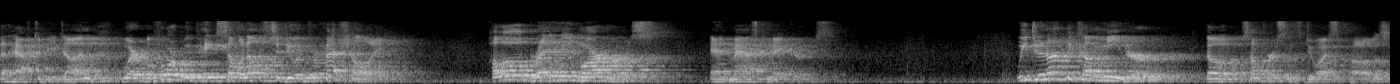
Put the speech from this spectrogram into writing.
that have to be done, where before we paid someone else to do it professionally. Hello, brand new barbers and mask makers. We do not become meaner, though some persons do, I suppose,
